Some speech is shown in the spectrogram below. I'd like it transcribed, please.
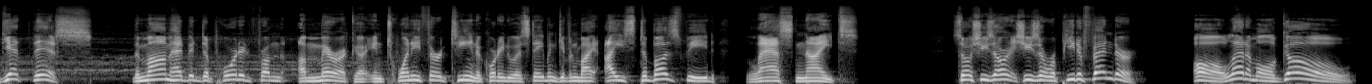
Get this. The mom had been deported from America in 2013, according to a statement given by ICE to BuzzFeed last night. So she's already, she's a repeat offender. Oh, let them all go.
